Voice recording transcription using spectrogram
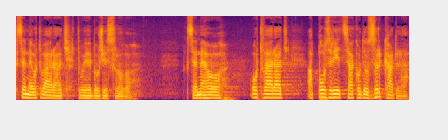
chceme otvárať Tvoje Božie slovo. Chceme ho otvárať a pozrieť sa ako do zrkadla,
